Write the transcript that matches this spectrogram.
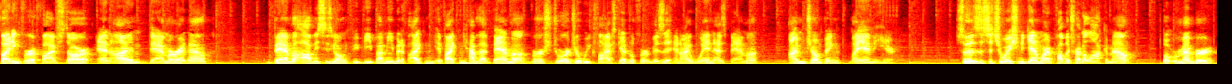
fighting for a five star and I'm Bama right now. Bama obviously is going to be beat by me, but if I can if I can have that Bama versus Georgia week five schedule for a visit and I win as Bama, I'm jumping Miami here. So this is a situation again where I probably try to lock him out. But remember,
